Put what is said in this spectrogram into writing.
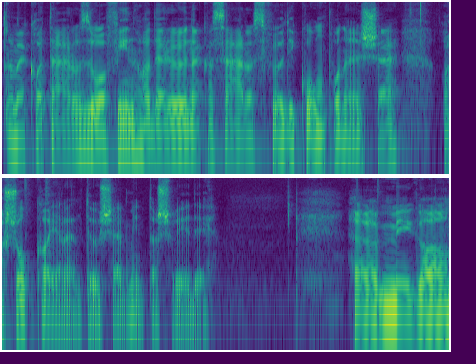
a meghatározó, a finn haderőnek a szárazföldi komponense a sokkal jelentősebb, mint a svédé. Még a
